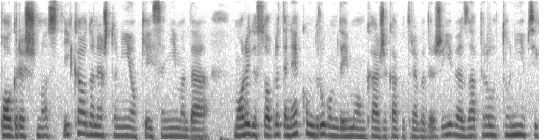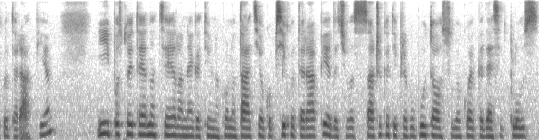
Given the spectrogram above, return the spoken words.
pogrešnost i kao da nešto nije okej okay sa njima, da moraju da se obrate nekom drugom da im on kaže kako treba da žive, a zapravo to nije psihoterapija. I postoji ta jedna cela negativna konotacija oko psihoterapije da će vas sačekati preko puta osoba koja je 50 plus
